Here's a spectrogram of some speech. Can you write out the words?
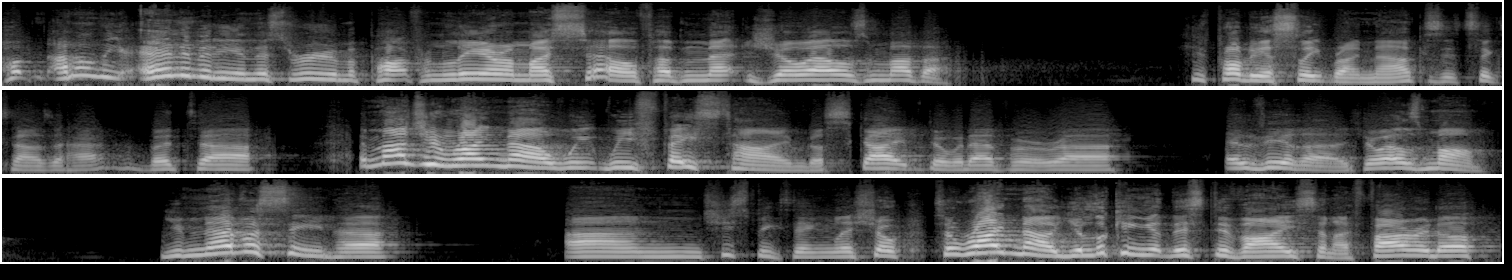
I don't think anybody in this room, apart from Leah and myself, have met Joelle's mother. She's probably asleep right now because it's six hours ahead. But uh, imagine right now we, we FaceTimed or Skyped or whatever uh, Elvira, Joelle's mom. You've never seen her, and she speaks English. So, so right now you're looking at this device, and I fire it up,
